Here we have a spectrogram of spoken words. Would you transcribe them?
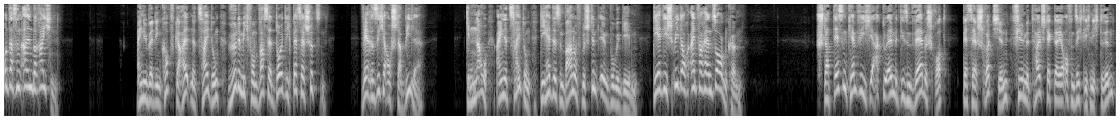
Und das in allen Bereichen. Eine über den Kopf gehaltene Zeitung würde mich vom Wasser deutlich besser schützen wäre sicher auch stabiler. Genau, eine Zeitung, die hätte es im Bahnhof bestimmt irgendwo gegeben. Die hätte ich später auch einfacher entsorgen können. Stattdessen kämpfe ich hier aktuell mit diesem Werbeschrott, Besser Schröttchen, viel Metall steckt da ja offensichtlich nicht drin,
